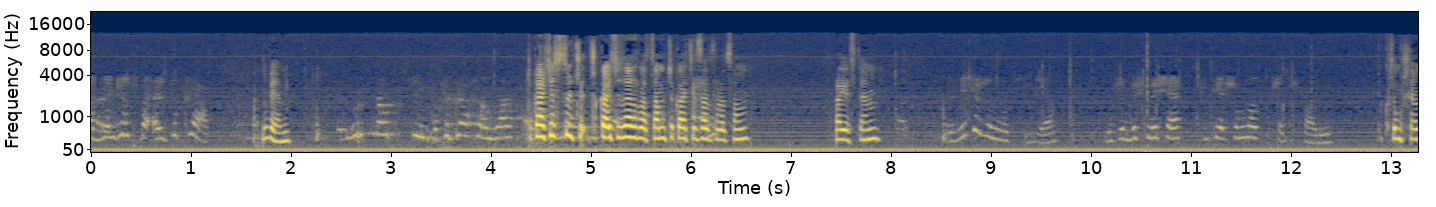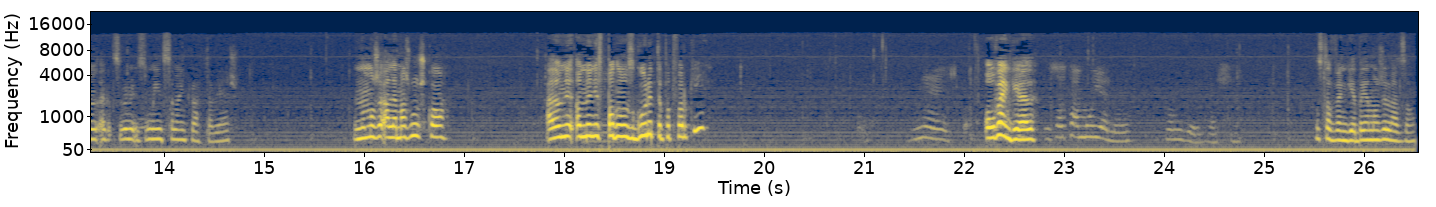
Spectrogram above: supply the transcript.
Adventure.pl to Craft. no wiem. Przepraszam was, Czekajcie, stójcie, czekajcie, zaraz wracam, czekajcie, zaraz wracam. Ja jestem. ale wiecie, że noc idzie? Może byśmy się pierwszą noc przetrwali. Tylko to musiałem tak sobie zmienić sobie Minecrafta, wiesz? No może, ale masz łóżko? Ale one, one nie spadną z góry, te potworki? Nie. O, węgiel! Zatamujemy. Wągiel właśnie. Zostaw węgiel, bo ja mam żelazo.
